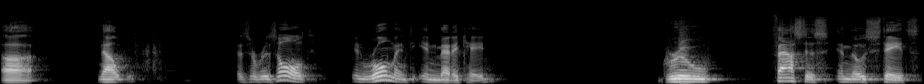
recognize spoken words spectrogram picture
uh, now, as a result, enrollment in Medicaid grew fastest in those states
